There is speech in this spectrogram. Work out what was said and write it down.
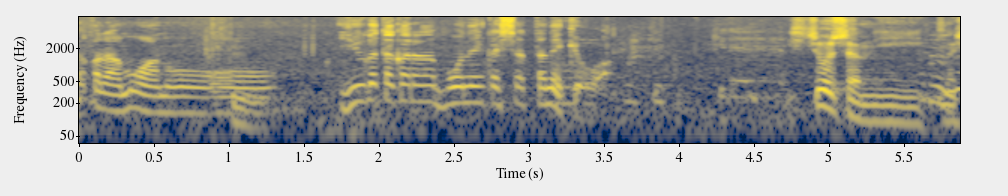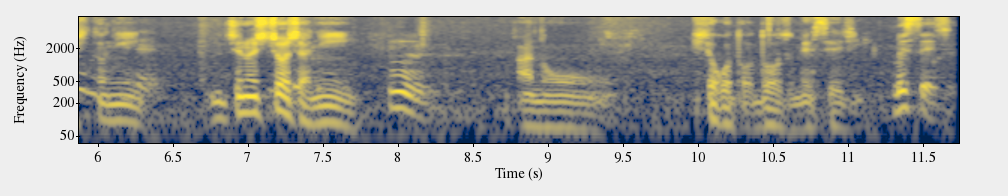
だからもうあのー夕方から忘年会しちゃったね今日は。視聴者にの人にうちの視聴者にうん。あの一言どうぞメッセージ。メッセージ。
